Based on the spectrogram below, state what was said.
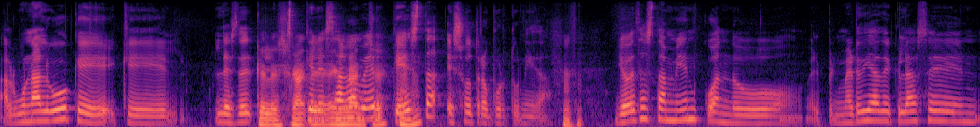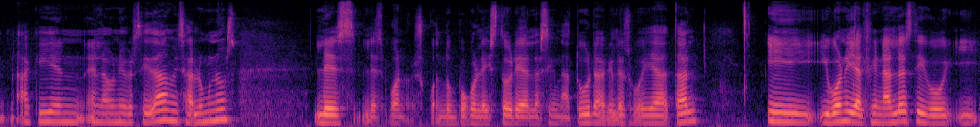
algún algo que, que les, que les, haga ver que esta es otra oportunidad. Yo a veces también cuando el primer día de clase aquí en, en, la universidad, a mis alumnos, les, les, bueno, les cuento un poco la historia de la asignatura que les voy a tal, y, bueno, y al final les digo, ¿y,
